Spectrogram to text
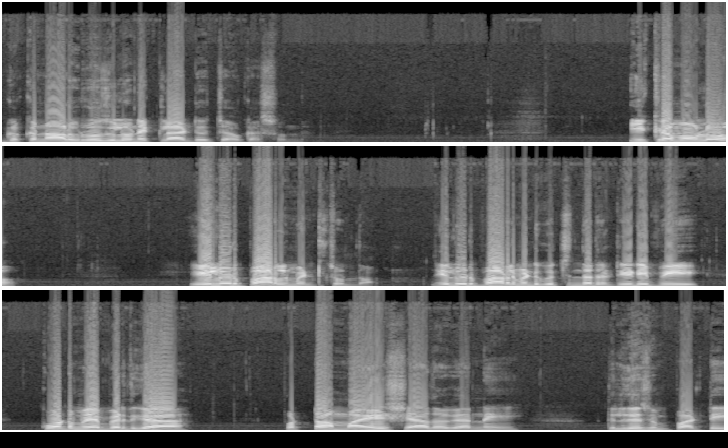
ఇంకొక నాలుగు రోజుల్లోనే క్లారిటీ వచ్చే అవకాశం ఉంది. ఈ క్రమంలో ఏలూరు పార్లమెంట్ చూద్దాం. ఏలూరు పార్లమెంట్కి వచ్చిన తర్వాత టీడీపీ కూటమి అభ్యర్థిగా పుట్టా మహేష్ యాదవ్ గారిని తెలుగుదేశం పార్టీ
